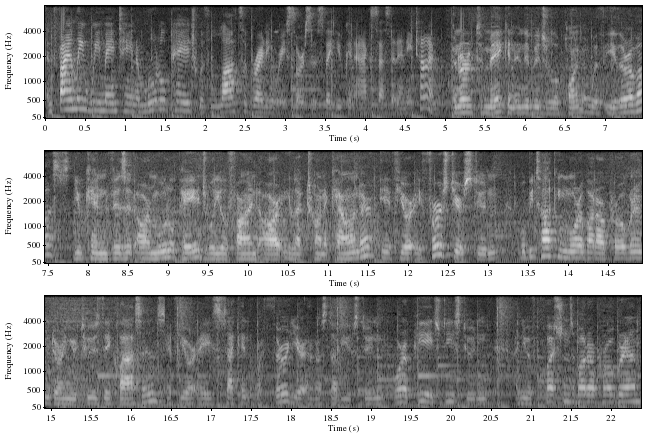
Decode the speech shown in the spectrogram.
and finally, we maintain a Moodle page with lots of writing resources that you can access at any time. In order to make an individual appointment with either of us, you can visit our Moodle page where you'll find our electronic calendar. If you're a first year student, we'll be talking more about our program during your Tuesday classes. If you're a second or third year MSW student or a PhD student and you have questions about our program,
